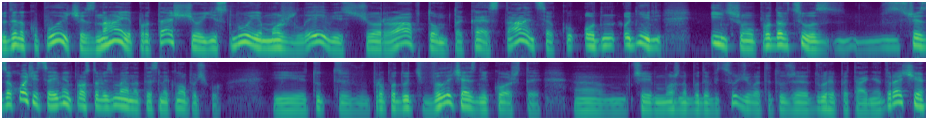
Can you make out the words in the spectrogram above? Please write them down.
людина купуючи, знає про те, що існує можливість, що раптом таке станеться, одній іншому продавцю щось захочеться, і він просто візьме, натисне кнопочку. І тут е, пропадуть величезні кошти. Е, Чи можна буде відсуджувати? Тут вже друге питання. До речі,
